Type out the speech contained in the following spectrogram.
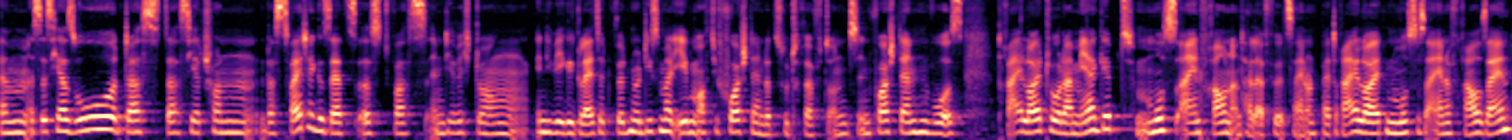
Ähm, es ist ja so, dass das jetzt schon das zweite Gesetz ist, was in die Richtung in die Wege geleitet wird, nur diesmal eben auf die Vorstände zutrifft. Und in Vorständen, wo es drei Leute oder mehr gibt, muss ein Frauenanteil erfüllt sein. Und bei drei Leuten muss es eine Frau sein.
